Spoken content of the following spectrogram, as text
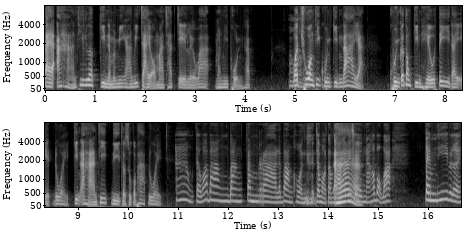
แต่อาหารที่เลือกกินเนี่ยมันมีงานวิจัยออกมาชัดเจนเลยว่ามันมีผลครับอ๋อว่าช่วงที่คุณกินได้อะ คุณก็ต้องกินเฮลตี้ไดเอทด้วย กินอาหารที่ดีต่อสุขภาพด้วย อ้า วแต่ว่าบางบางตำราและบางคนจะบอกตำราอ่าก็ไม่เชิงนะเขาบอกว่าเต็มที่ไปเลย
